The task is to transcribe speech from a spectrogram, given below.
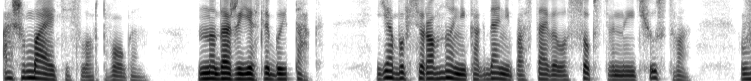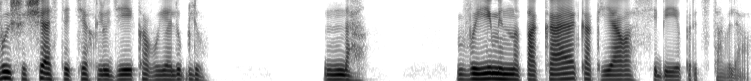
Ошибаетесь, лорд Воган. Но даже если бы и так, я бы все равно никогда не поставила собственные чувства выше счастья тех людей, кого я люблю. Да, вы именно такая, как я вас себе и представлял.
